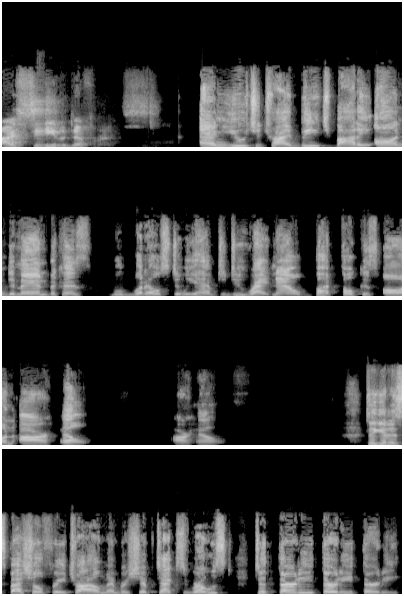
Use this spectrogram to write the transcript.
I see the difference. And you should try Beachbody on demand because well, what else do we have to do right now but focus on our health? Our health. To get a special free trial membership, text ROAST to 303030.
